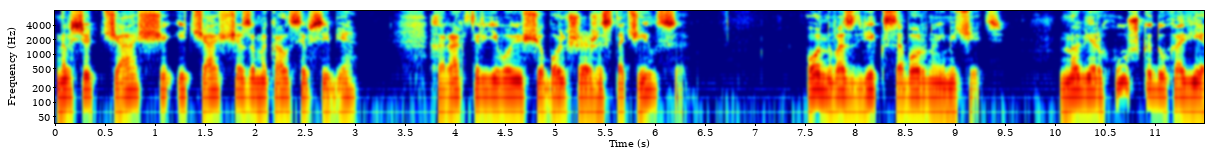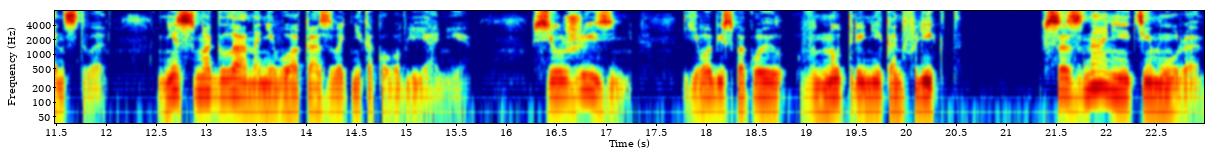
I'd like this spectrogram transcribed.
но все чаще и чаще замыкался в себе. Характер его еще больше ожесточился – он воздвиг соборную мечеть. Но верхушка духовенства не смогла на него оказывать никакого влияния. Всю жизнь его беспокоил внутренний конфликт. В сознании Тимура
